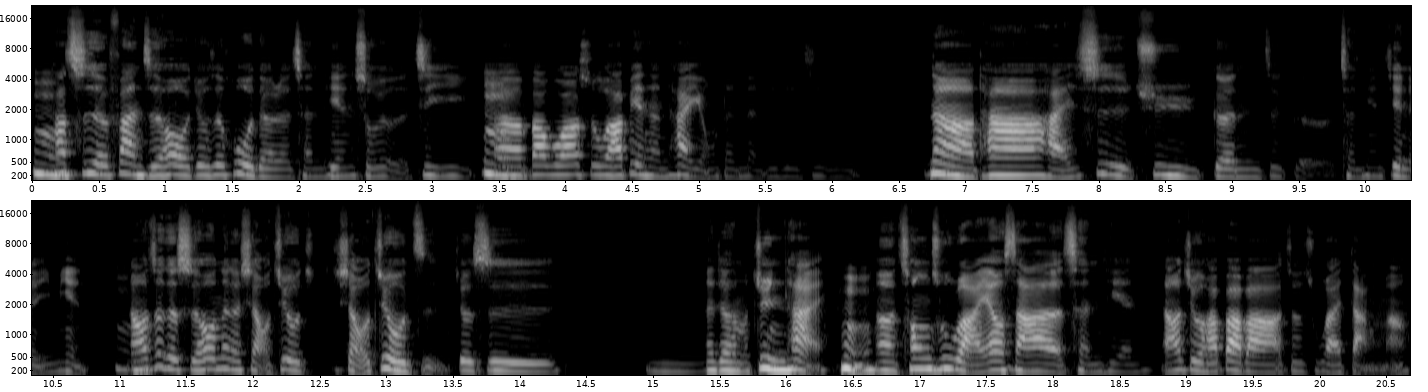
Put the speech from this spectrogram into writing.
嗯、他吃了饭之后，就是获得了成天所有的记忆，嗯、呃，包括他说他变成泰勇等等这些记忆。那他还是去跟这个成天见了一面，嗯、然后这个时候那个小舅小舅子就是，嗯，那叫什么俊泰，嗯，呃，冲出来要杀了成天，然后结果他爸爸就出来挡嘛，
